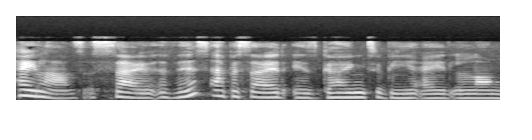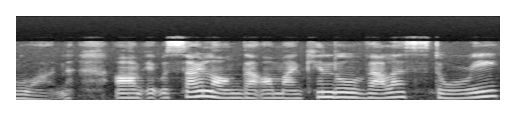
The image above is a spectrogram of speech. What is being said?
Hey loves, so this episode is going to be a long one. Um, it was so long that on my Kindle Vella story,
